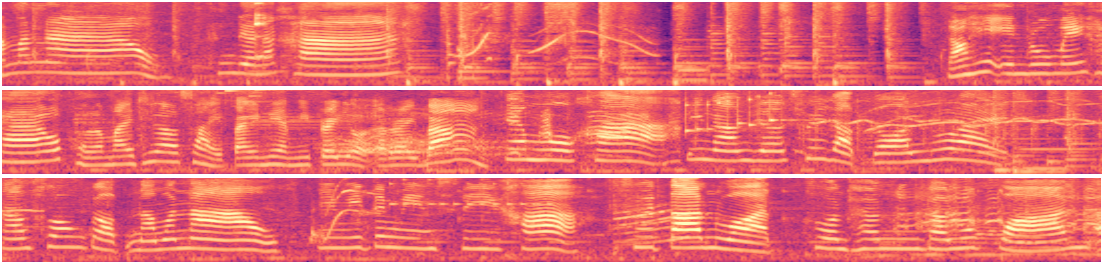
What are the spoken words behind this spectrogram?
น้ำมะนาวครึ่งเดียวนะคะ น้องเฮอินรู้ไหมคะว่าผลไม้ที่เราใส่ไปเนี่ยมีประโยชน์อะไรบ้างแกมโมค่ะมีน้ำเยอะช่วยดับร้อนด้วย น้ำส้มกับน้ำมะนาว มีวิตามินซีค่ะ ช่วยต้านหวัด ส่วนแทนตาลูกหวาน อ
